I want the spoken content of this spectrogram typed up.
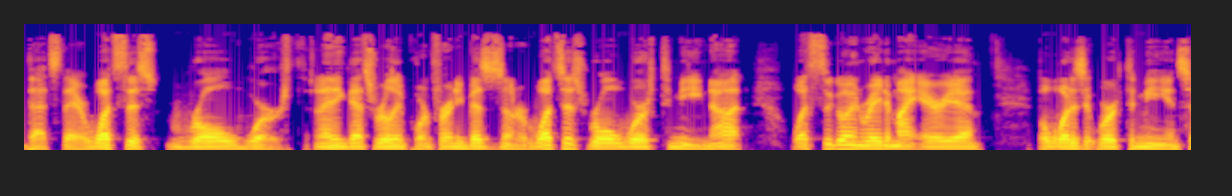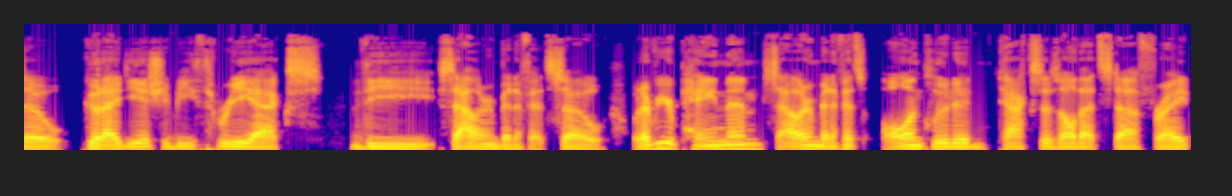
that's there. What's this role worth? And I think that's really important for any business owner. What's this role worth to me? Not what's the going rate in my area, but what is it worth to me? And so good idea should be 3x the salary and benefits. So whatever you're paying them, salary and benefits all included, taxes, all that stuff, right?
